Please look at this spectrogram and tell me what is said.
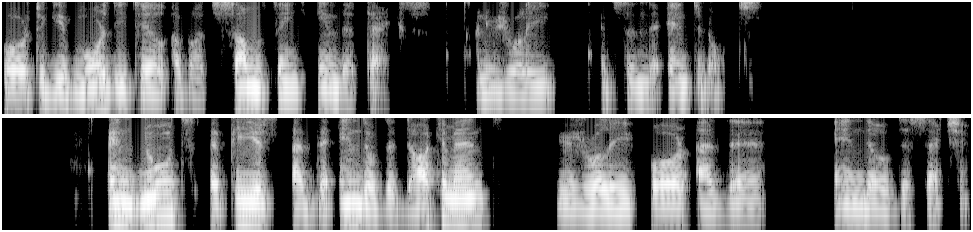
or to give more detail about something in the text. And usually it's in the end notes. endnotes. Endnotes appears at the end of the document, usually, or at the end of the section.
